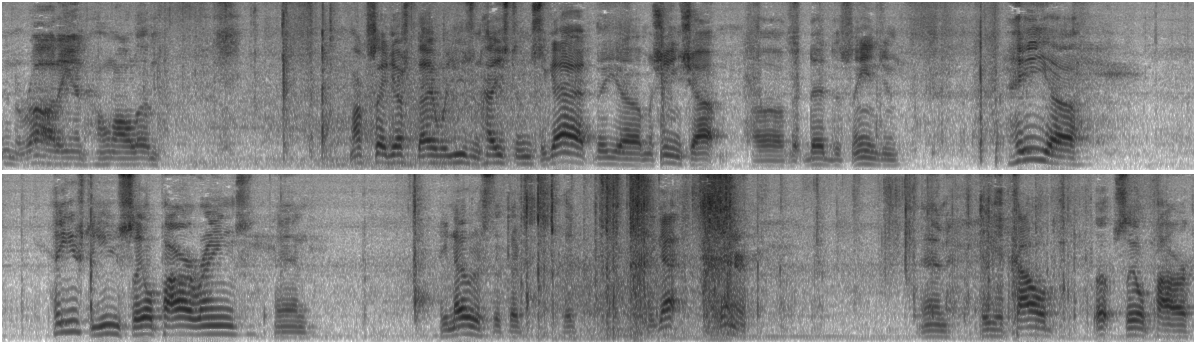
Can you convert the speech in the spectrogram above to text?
in the rod end on all of them. Like I said yesterday, we're using Hastings. The guy at the uh, machine shop uh, that did this engine, he uh, he used to use Sealed Power rings and he noticed that they, they, they got thinner. And he had called up Sealed Power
